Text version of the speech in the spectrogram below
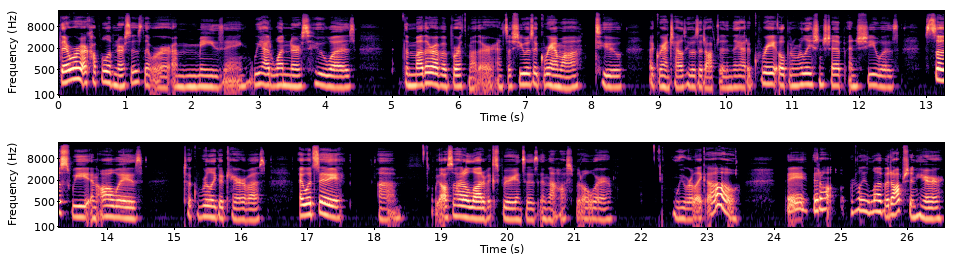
there were a couple of nurses that were amazing. We had one nurse who was the mother of a birth mother, and so she was a grandma to a grandchild who was adopted, and they had a great open relationship, and she was so sweet and always took really good care of us. I would say um, we also had a lot of experiences in that hospital where we were like, oh, they they don't really love adoption here.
